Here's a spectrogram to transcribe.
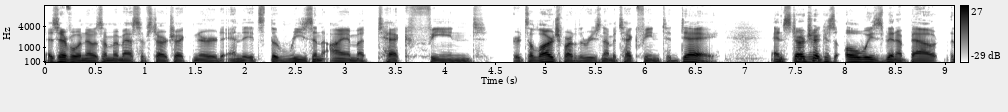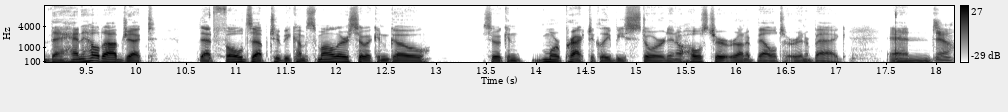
as everyone knows i'm a massive star trek nerd and it's the reason i am a tech fiend or it's a large part of the reason i'm a tech fiend today and star mm-hmm. trek has always been about the handheld object that folds up to become smaller so it can go so it can more practically be stored in a holster or on a belt or in a bag and Yeah.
